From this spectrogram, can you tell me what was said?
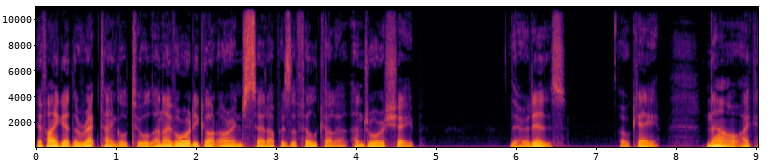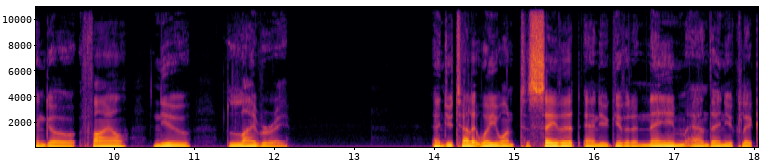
If I get the rectangle tool, and I've already got orange set up as the fill color, and draw a shape, there it is. Okay. Now I can go File, New, Library. And you tell it where you want to save it, and you give it a name, and then you click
